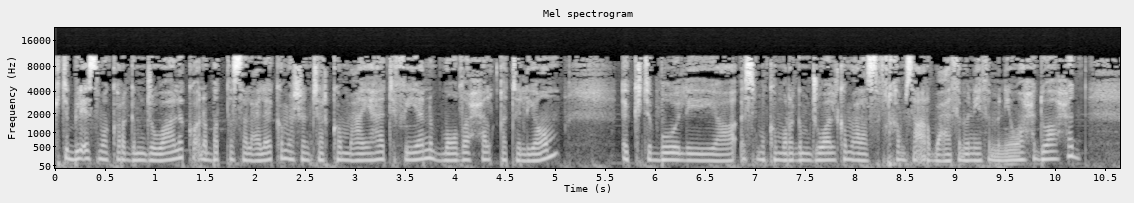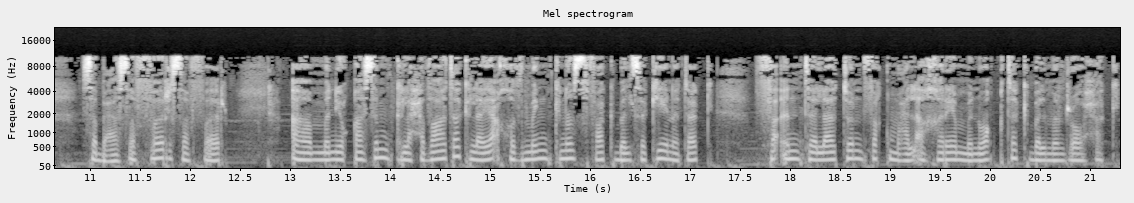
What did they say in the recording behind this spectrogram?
اكتب لي اسمك ورقم جوالك وأنا بتصل عليكم عشان تشاركون معي هاتفيا بموضوع حلقة اليوم. اكتبوا لي اسمكم ورقم جوالكم على صفر خمسة أربعة ثمانية, ثمانية واحد, واحد سبعة صفر صفر. من يقاسمك لحظاتك لا يأخذ منك نصفك بل سكينتك فأنت لا تنفق مع الآخرين من وقتك بل من روحك.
